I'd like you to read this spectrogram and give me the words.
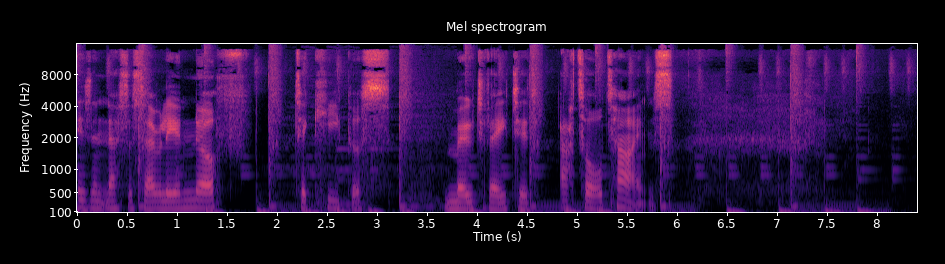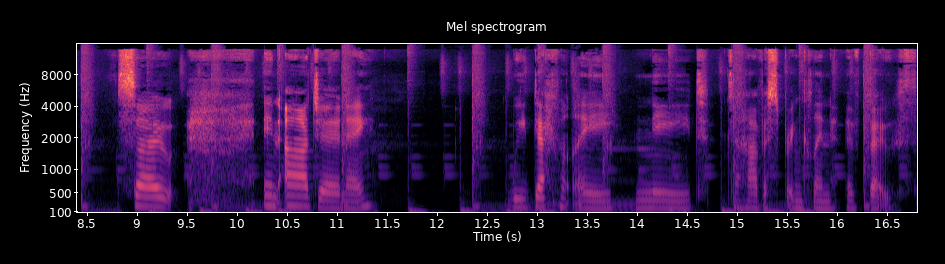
isn't necessarily enough to keep us motivated at all times. So, in our journey, we definitely need to have a sprinkling of both.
